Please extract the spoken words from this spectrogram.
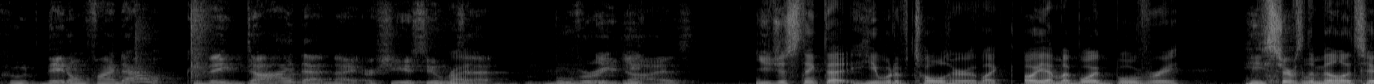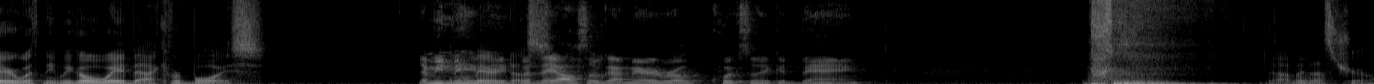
who they don't find out because they die that night, or she assumes Right. that Bouverie You- you- dies. You just think that he would have told her, like, oh, yeah, my boy Bouverie, he serves in the military with me. We go way back. We're boys. I mean, He maybe, but they also got married real quick so they could bang. I mean, that's true.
